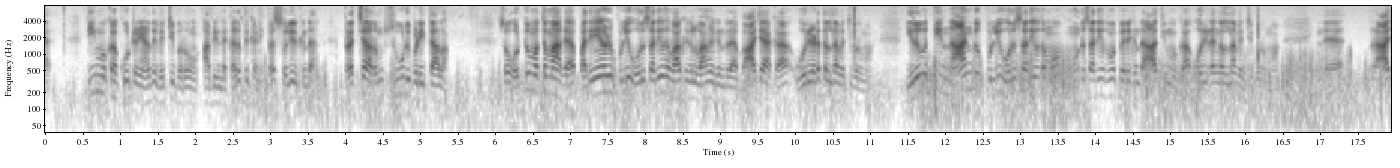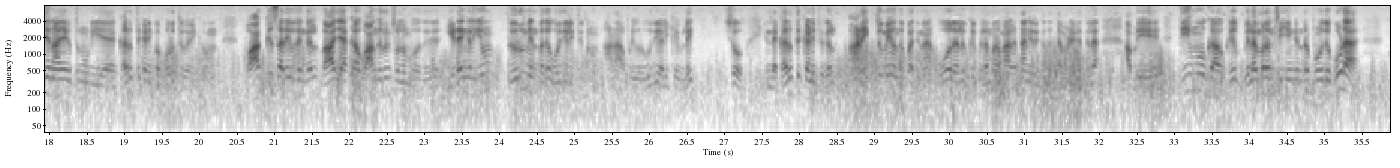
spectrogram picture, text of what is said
திமுக கூட்டணியானது வெற்றி பெறும் அப்படின்ற கருத்து கணிப்பை சொல்லியிருக்கின்றார். பிரச்சாரம் சூடு பிடித்தாலாம். ஸோ ஒட்டுமொத்தமாக பதினேழு புள்ளி ஒரு சதவீத வாக்குகள் வாங்குகின்ற பாஜக ஒரு இடத்துல தான் வெற்றி பெறுமா? இருபத்தி நான்கு புள்ளி ஒரு சதவீதமோ மூன்று சதவீதமோ பெறுகின்ற அதிமுக ஒரு இடங்கள் தான் வெற்றி பெறுமா? இந்த ராஜநாயகத்தினுடைய கருத்து கணிப்பை பொறுத்த வரைக்கும் வாக்கு சதவீதங்கள் பாஜக வாங்குதுன்னு சொல்லும்போது இடங்களையும் பெறும் என்பதை உறுதியளித்திருக்கணும். ஆனால் அப்படி ஒரு உறுதி அளிக்கவில்லை. ஸோ இந்த கருத்து கணிப்புகள் அனைத்துமே வந்து பார்த்திங்கன்னா ஓரளவுக்கு விளம்பரமாகத்தான் இருக்குது. தமிழகத்தில் அப்படியே திமுகவுக்கு விளம்பரம் செய்யுங்கின்ற பொழுது கூட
